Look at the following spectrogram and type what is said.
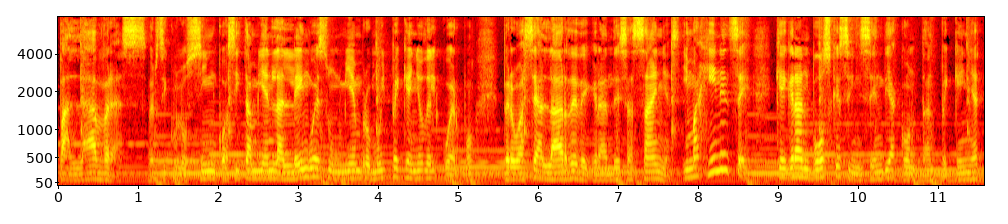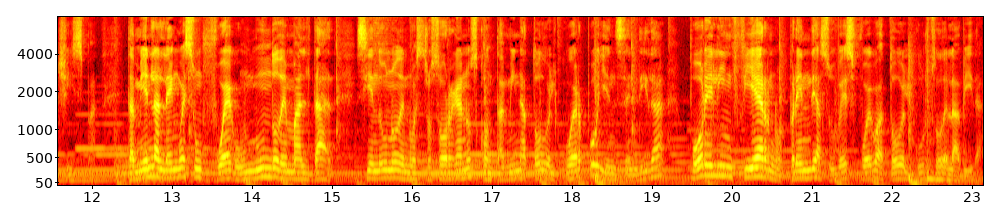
palabras. Versículo 5, así también la lengua es un miembro muy pequeño del cuerpo, pero hace alarde de grandes hazañas. Imagínense qué gran bosque se incendia con tan pequeña chispa. También la lengua es un fuego, un mundo de maldad siendo uno de nuestros órganos, contamina todo el cuerpo y encendida por el infierno prende a su vez fuego a todo el curso de la vida.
